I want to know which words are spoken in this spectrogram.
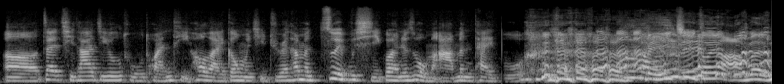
呃，在其他基督徒团体后来跟我们一起聚会，他们最不习惯就是我们阿门太多，每一句都要阿门，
